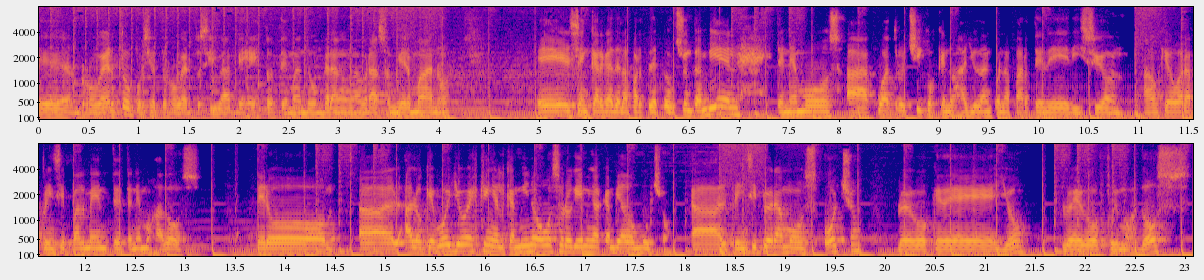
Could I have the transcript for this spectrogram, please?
eh, Roberto. Por cierto, Roberto, si vas a esto, te mando un gran abrazo, mi hermano. Él se encarga de la parte de producción también. Tenemos a cuatro chicos que nos ayudan con la parte de edición, aunque ahora principalmente tenemos a dos. Pero a, lo que voy yo es que en el camino Osoro Gaming ha cambiado mucho. Al principio éramos ocho, luego quedé yo, luego fuimos dos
